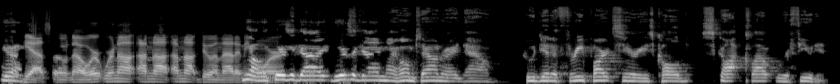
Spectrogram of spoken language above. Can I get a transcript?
Yeah. yeah. So no, we're we're not. I'm not. I'm not doing that anymore. No, there's a guy. There's a guy in my hometown right now who did a three part series called Scott Klaudt Refuted.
